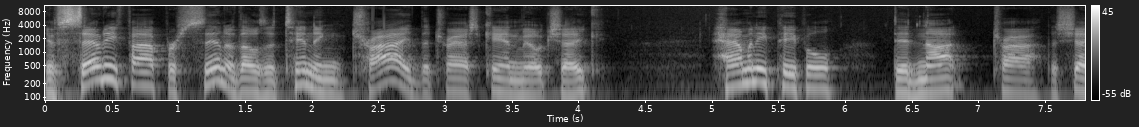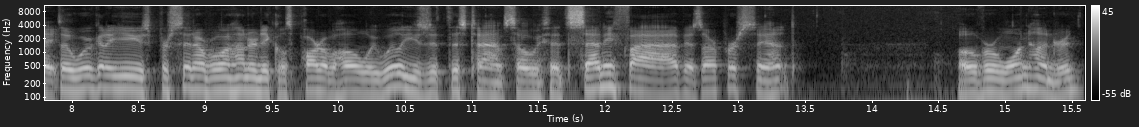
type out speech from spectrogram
If 75% of those attending tried the trash can milkshake, how many people did not try the shake? So we're going to use percent over 100 equals part of a whole. We will use it this time. So we said 75 is our percent over 100.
